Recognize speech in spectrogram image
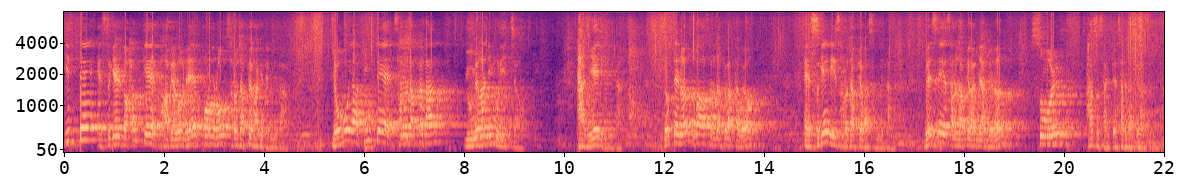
이때 에스겔도 함께 바벨론의 포로로 사로잡혀 가게 됩니다. 여호야김 때 사로잡혀간 유명한 인물이 있죠. 다니엘입니다. 이때는 누가 사로잡혀 갔다고요? 에스겔이 사로잡혀갔습니다. 몇 세에 사로잡혀갔냐면은 25살 때 사로잡혀갔습니다.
